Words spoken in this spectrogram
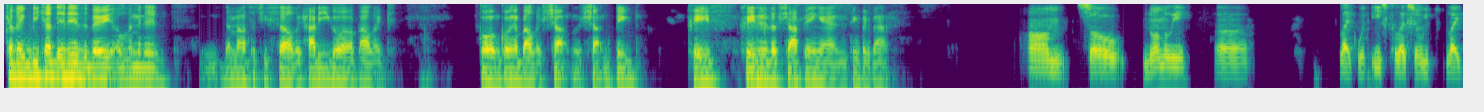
because like because it is a very limited the amounts that you sell. Like, how do you go about like going going about like shop shop big craze crazes of shopping and things like that? Um, so normally, uh, like with each collection, we like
